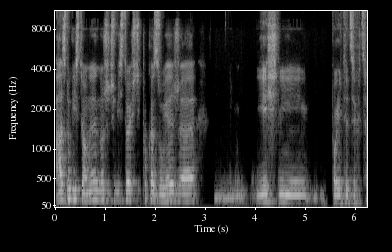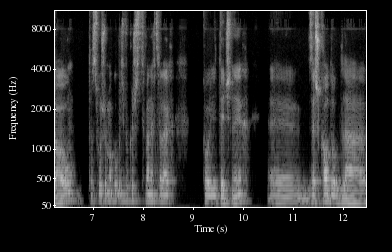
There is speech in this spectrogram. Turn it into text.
a z drugiej strony no, rzeczywistość pokazuje, że jeśli politycy chcą, to służby mogą być wykorzystywane w celach politycznych e, ze szkodą dla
